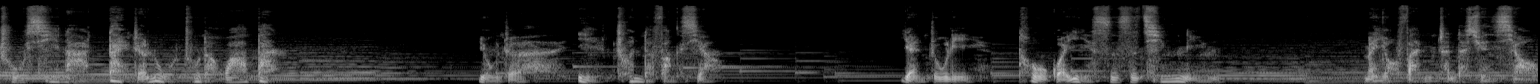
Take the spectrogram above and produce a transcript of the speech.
初夕那带着露珠的花瓣，拥着一春的芳香，眼珠里透过一丝丝清宁。没有凡尘的喧嚣，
